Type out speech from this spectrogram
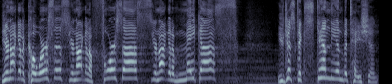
You're not going to coerce us, you're not going to force us, you're not going to make us. You just extend the invitation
